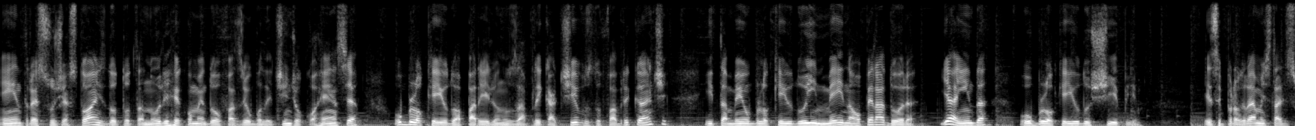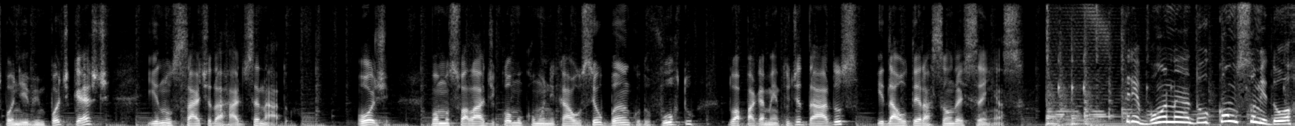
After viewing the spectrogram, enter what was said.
Entre as sugestões, Dr. Tanuri recomendou fazer o boletim de ocorrência, o bloqueio do aparelho nos aplicativos do fabricante e também o bloqueio do e-mail na operadora, e ainda o bloqueio do chip. Esse programa está disponível em podcast e no site da Rádio Senado. Hoje, vamos falar de como comunicar o seu banco do furto, do apagamento de dados e da alteração das senhas. Tribuna do Consumidor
